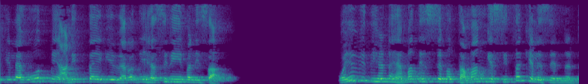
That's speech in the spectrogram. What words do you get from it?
කියලා ඇහුවොත් මේ අනිත් අයගේ වැරදි හැසිරීම නිසා. ඔය විදිහට හැමතිස්සෙම Tamanගේ සිත කෙලසෙන්නට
